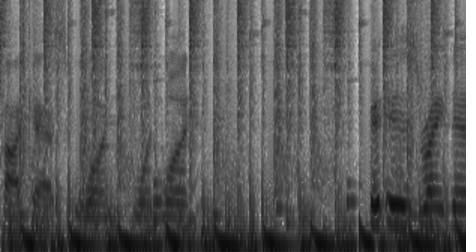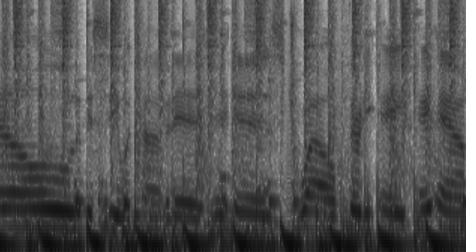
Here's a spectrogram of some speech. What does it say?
podcast 111. It is right now, let me see what time it is. It is 12:38 a.m.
